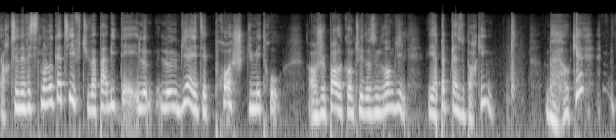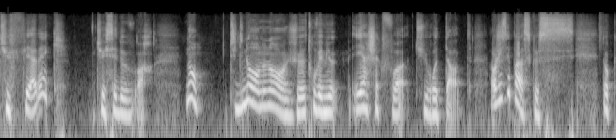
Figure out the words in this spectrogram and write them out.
Alors que c'est un investissement locatif, tu vas pas habiter. Le, bien était proche du métro. Alors je parle quand tu es dans une grande ville. Il n'y a pas de place de parking. Ben ok, tu fais avec. Tu essaies de voir. Non, tu dis non, non, non, je vais trouver mieux. Et à chaque fois, tu retardes. Alors je sais pas ce que. Donc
